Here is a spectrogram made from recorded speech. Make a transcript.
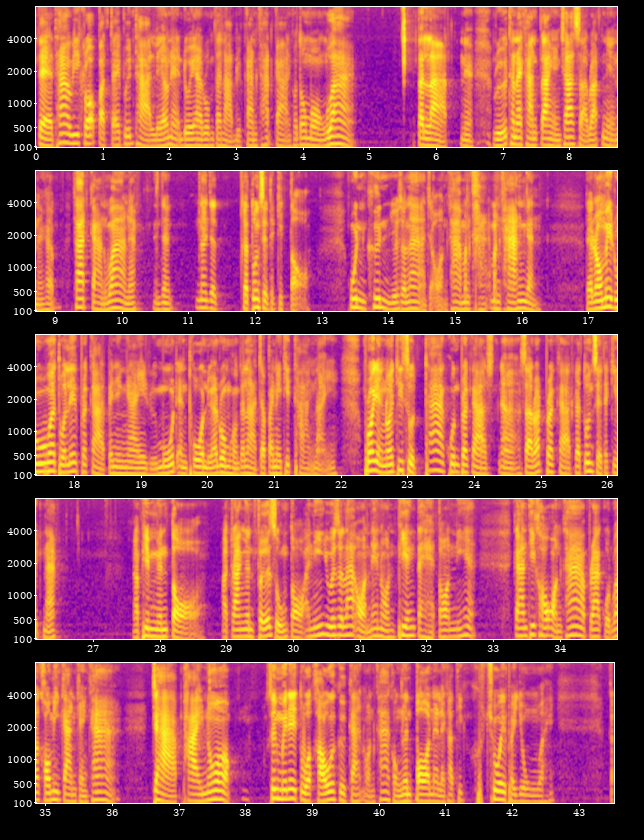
แต่ถ้าวิเคราะห์ปัจจัยพื้นฐานแล้วเนี่ยโดยอารมณ์ตลาดหรือการคาดการณ์เขาต้องมองว่าตลาดเนี่ยหรือธนาคารกลางแห่งชาติสหรัฐเนี่ยนะครับคาดการณ์ว่านะจะน่าจะกระตุ้นเศรษฐกิจต่อ หุ้นขึ้นยูสลาอาจจะอ่อนค่ามันค้ามันค้านกัน แต่เราไม่รู้ว่าตัวเลขประกาศเป็นยังไง หรือ mood and tone หรืออารมณ์ของตลาดจะไปในทิศทางไหน เพราะอย่างน้อยที่สุดถ้าคุณประกาศสหรัฐประกาศกระตุ้นเศรษฐกิจนะพิมพ์เงินต่ออัตราเงินเฟ้อสูงต่ออันนี้ยูเอสลาอ่อนแน่นอนเพียงแต่ตอนนี้การที่เขาอ่อนค่าปรากฏว่าเขามีการแข่งค่าจากภายนอก ซึ่งไม่ได้ตัวเขาก็คือการอ่อนค่าของเงินปอนนั่นแหละครับที่ช่วยพยุงไว้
